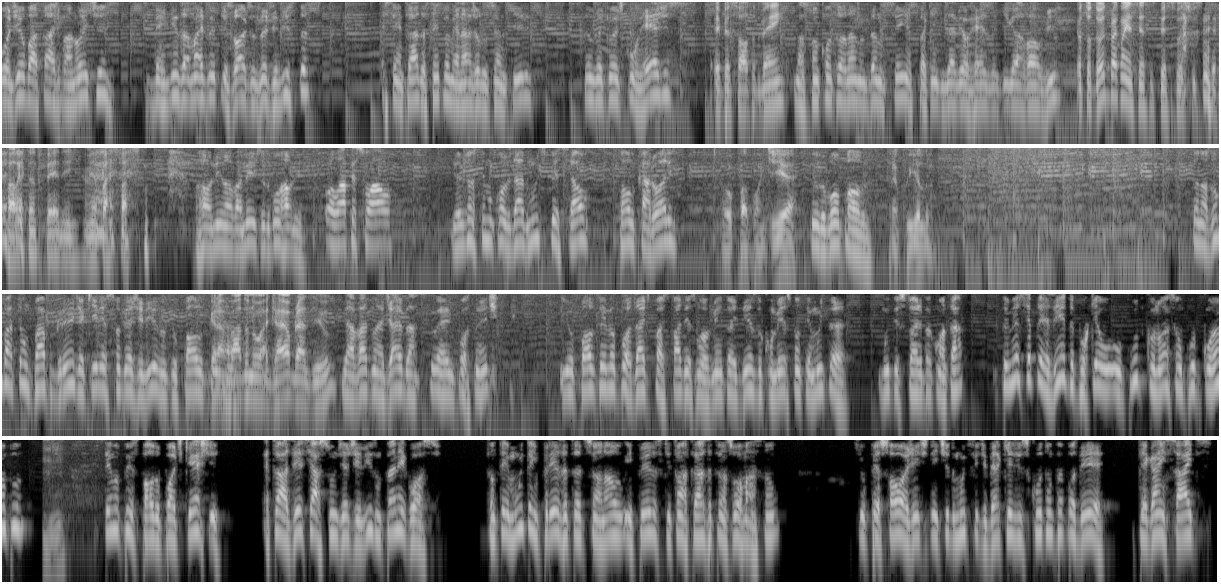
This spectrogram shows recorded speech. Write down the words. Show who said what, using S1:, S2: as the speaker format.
S1: Bom dia, boa tarde, boa noite. Bem-vindos a mais um episódio dos Agilistas. Essa entrada sempre em homenagem ao Luciano Pires. Estamos aqui hoje com o Regis.
S2: Ei pessoal, tudo bem?
S1: Nós estamos controlando, dando senhas para quem quiser ver o Regis aqui gravar ao vivo.
S2: Eu tô doido para conhecer essas pessoas que você fala que tanto pedem a minha participação.
S1: O Raoni novamente, tudo bom, Raoni?
S3: Olá, pessoal.
S1: E hoje nós temos um convidado muito especial, Paulo Caroli.
S4: Opa, bom dia.
S1: Tudo bom, Paulo?
S4: Tranquilo.
S1: Então nós vamos bater um papo grande aqui né, sobre agilismo que o Paulo tem.
S2: Gravado no Agile Brasil.
S1: Gravado no Agile Brasil, é importante. E o Paulo teve a oportunidade de participar desse movimento aí desde o começo, então tem muita, muita história para contar. Primeiro se apresenta, porque o, o, público nosso é um público amplo. Uhum. O tema principal do podcast é trazer esse assunto de agilismo para negócio. Então tem muita empresa tradicional, empresas que estão atrás da transformação, que o pessoal, a gente tem tido muito feedback, que eles escutam para poder pegar insights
